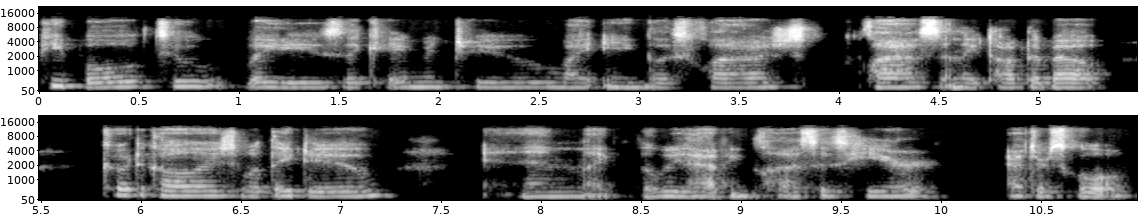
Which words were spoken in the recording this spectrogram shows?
people, two ladies that came into my English class class and they talked about Code to College, what they do, and like they'll be having classes here after school,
